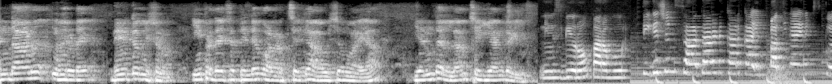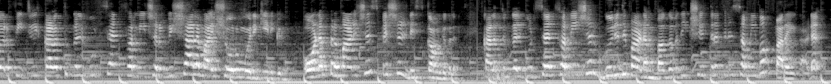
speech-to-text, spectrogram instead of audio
എന്താണ് ഇവരുടെ ദീർഘവീക്ഷണം? ഈ പ്രദേശത്തിന്റെ വളർച്ചയ്ക്ക് ആവശ്യമായ എന്തെല്ലാം ചെയ്യാൻ കഴിയും? News bureau Paravur. തികച്ചും സാധാരണക്കാർക്കായി പതിനായിരം സ്ക്വയർ ഫീറ്റിൽ കളത്തുങ്കൽ വുഡ്സ് ആൻഡ് ഫർണിച്ചർ വിശാലമായ ഷോറൂം ഒരുക്കിയിരിക്കുന്നു. ഓണം പ്രമാണിച്ച് സ്പെഷ്യൽ ഡിസ്കൗണ്ടുകൾ Kalathunkal woods and furniture Guruthipadam Bhagavathi ക്ഷേത്രത്തിന് സമീപം പറയകാട്.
